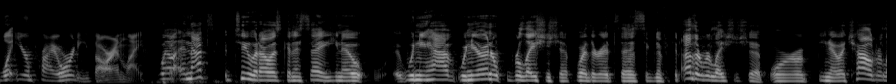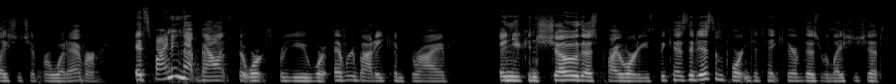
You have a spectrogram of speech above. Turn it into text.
what your priorities are in life. Well, and that's too what I was going to say. You know, when you have when you're in a relationship, whether it's a significant other relationship or you know a child relationship or whatever, it's finding that balance that works for you, where everybody can thrive, and you can show those priorities because it is important to take care of those relationships.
